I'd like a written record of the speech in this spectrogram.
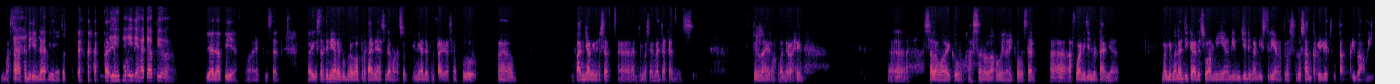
Masalah itu dihindari ya Ustaz. Dihindari, dihadapi Pak. Dihadapi ya. Wah itu Ustaz. Baik, saat ini ada beberapa pertanyaan yang sudah masuk. Ini ada pertanyaan satu uh, panjang ini Ustaz. Uh, coba saya bacakan. Bismillahirrahmanirrahim. Uh, Assalamualaikum. Assalamualaikum Ustaz. Uh, Afwan izin bertanya. Bagaimana jika ada suami yang diuji dengan istri yang terus-terusan terlilit hutang ribawi?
